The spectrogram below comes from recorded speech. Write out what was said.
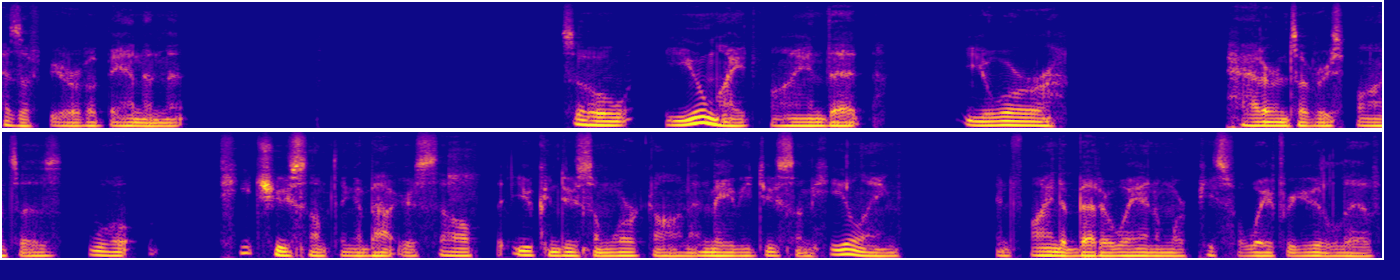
has a fear of abandonment. So you might find that your patterns of responses will teach you something about yourself that you can do some work on and maybe do some healing and find a better way and a more peaceful way for you to live.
